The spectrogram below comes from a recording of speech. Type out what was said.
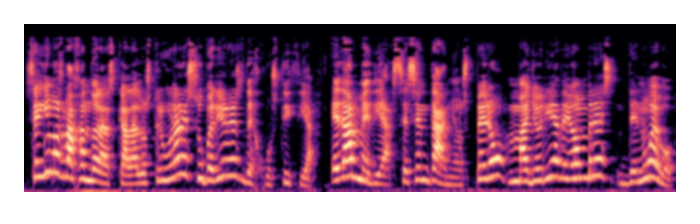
Seguimos bajando la escala. Los tribunales superiores de justicia. Edad media, 60 años, pero mayoría de hombres de nuevo.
